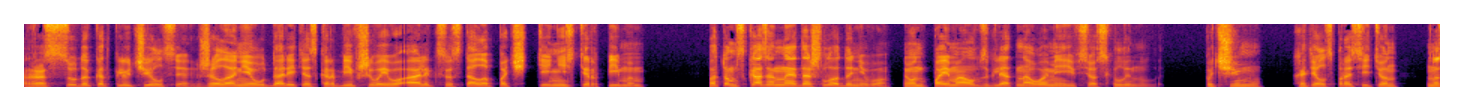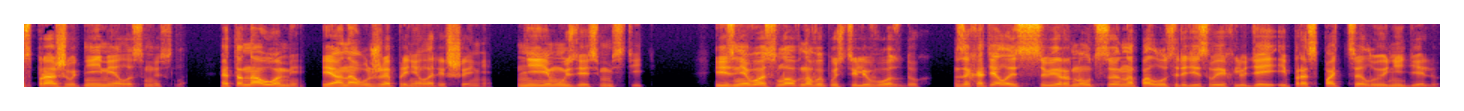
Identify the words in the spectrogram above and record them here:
Рассудок отключился, желание ударить оскорбившего его Алекса стало почти нестерпимым. Потом сказанное дошло до него. Он поймал взгляд Наоми, и все схлынуло. «Почему?» — хотел спросить он, но спрашивать не имело смысла. Это Наоми, и она уже приняла решение. Не ему здесь мстить. Из него словно выпустили воздух. Захотелось свернуться на полу среди своих людей и проспать целую неделю.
